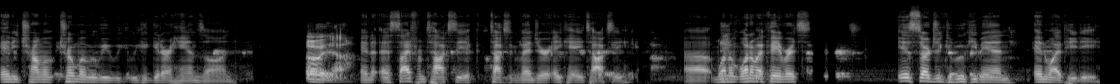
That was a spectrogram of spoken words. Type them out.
any Troma Troma movie we, we could get our hands on. Oh yeah. And aside from Toxic Toxic Avenger, aka Toxie, uh, one of one of my favorites is Sergeant Kabuki Man NYPD.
